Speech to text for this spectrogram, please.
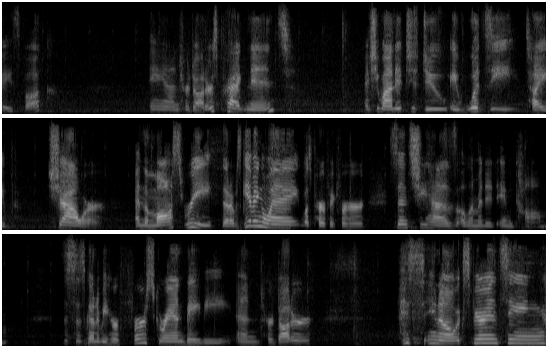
Facebook. And her daughter's pregnant, and she wanted to do a woodsy type shower. And the moss wreath that I was giving away was perfect for her since she has a limited income. This is going to be her first grandbaby, and her daughter is, you know, experiencing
